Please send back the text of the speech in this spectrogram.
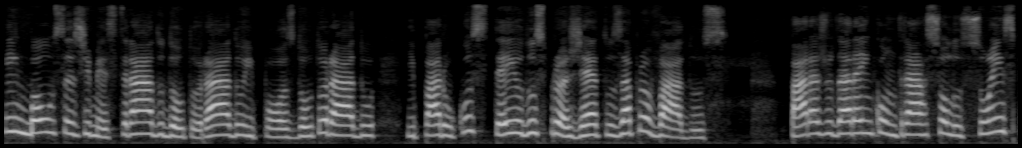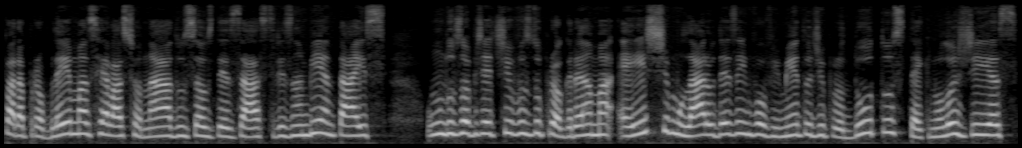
em bolsas de mestrado, doutorado e pós-doutorado e para o custeio dos projetos aprovados. Para ajudar a encontrar soluções para problemas relacionados aos desastres ambientais, um dos objetivos do programa é estimular o desenvolvimento de produtos, tecnologias,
